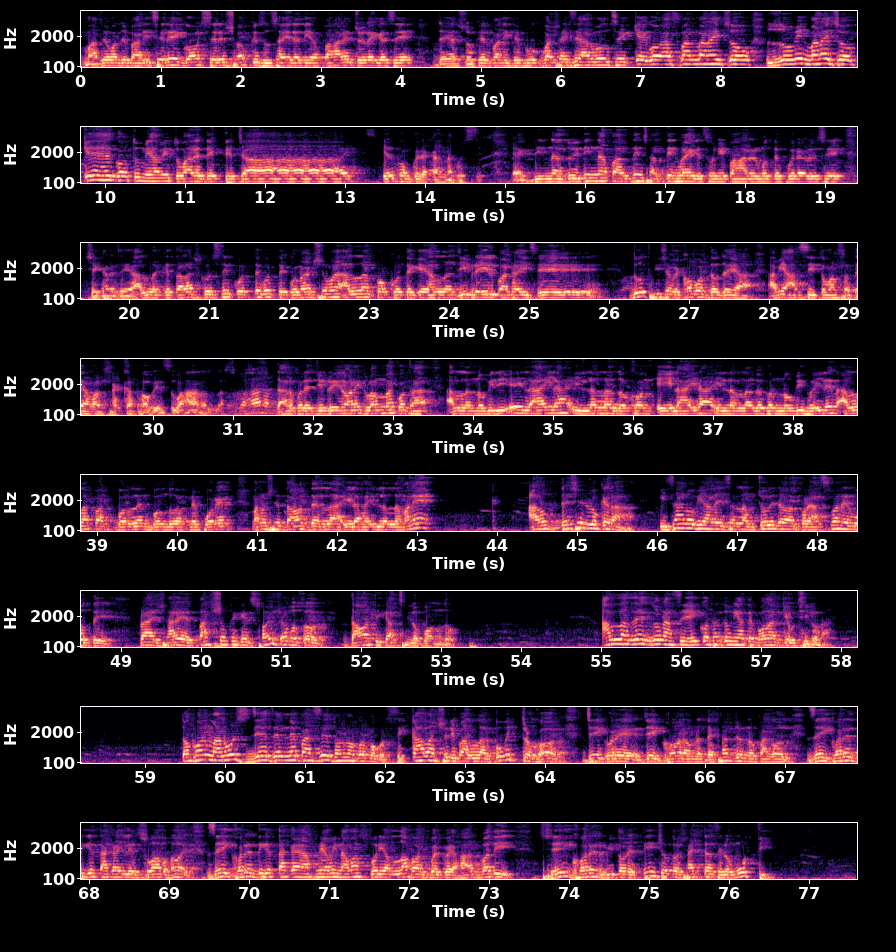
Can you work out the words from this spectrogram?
মাঝে মাঝে বাড়ি ছেড়ে ঘর ছেড়ে সবকিছু ছাইরা দিয়া পাহাড়ে চলে গেছে, যাইয়া চোখের পানিতে বুক বাসাইছে আর বলছে, কে গো আসমান বানাইছো? জমিন বানাইছো? কে গো তুমি? আমি তোমারে দেখতে চাই। এরকম করে কান্না করছে। একদিন না, দুই দিন না, পাঁচ দিন, সাত দিন হয়ে গেছে, উনি পাহাড়ের মধ্যে পড়ে রয়েছে। সেখানে যে আল্লাহকে তালাশ করছে, করতে করতে কোন এক সময় আল্লাহর পক্ষ থেকে আল্লাহ জিব্রাইল পাঠাইছে। দূত হিসাবে খবর দাও যাইয়া আমি আসছি তোমার সাথে আমার সাক্ষাৎ হবে। সুবাহান আল্লাহ তারপরে জিব্রাইল অনেক লম্বা কথা। আল্লাহ নবীজি এই লাইলা ইল্লাল্লাহ যখন এই লাইলা ইল্লাল্লাহ যখন নবী হইলেন আল্লাহ পাক বললেন বন্ধু আপনি পড়েন মানুষের দাওয়াত দেন লা ইলাহা ইল্লাল্লাহ। মানে আরব দেশের লোকেরা ঈসা নবী আলাইসাল্লাম চলে যাওয়ার পরে আসমানের মধ্যে প্রায় সাড়ে পাঁচশো থেকে ছয়শো বছর দাওয়াতি কাজ ছিল বন্ধ। আল্লাহ যে একজন আছে, এই কথা দুনিয়াতে বলার কেউ ছিল না। তখন মানুষ যে যেমনে পারছে ধর্মকর্ম করছে। কাবা শরীফ আল্লাহর পবিত্র ঘর যে ঘরে যে ঘর আমরা দেখার জন্য পাগল, যেই ঘরের দিকে তাকাইলে সোয়াব হয়, যেই ঘরের দিকে তাকায় আপনি, আমি নামাজ পড়ি, আল্লাহ হাত বাঁধি, সেই ঘরের ভিতরে তিনশত ষাটটা ছিল মূর্তি।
